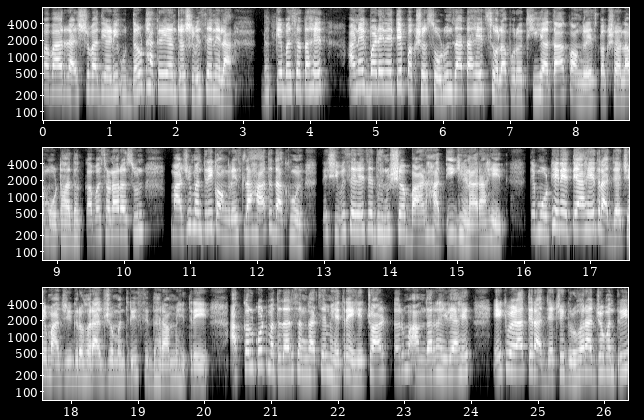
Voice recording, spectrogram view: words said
पवार राष्ट्रवादी आणि उद्धव ठाकरे यांच्या शिवसेनेला धक्के बसत आहेत. अनेक बडे नेते पक्ष सोडून जात आहेत. सोलापुरातही आता काँग्रेस पक्षाला मोठा धक्का बसणार असून माजी मंत्री काँग्रेसला हात दाखवून ते शिवसेनेचे धनुष्य बाण हाती घेणार आहेत. ते मोठे नेते आहेत राज्याचे माजी गृहराज्यमंत्री सिद्धाराम मेहत्रे. अक्कलकोट मतदारसंघाचे मेहत्रे हे चार टर्म आमदार राहिले आहेत. एक वेळा ते राज्याचे गृहराज्यमंत्री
